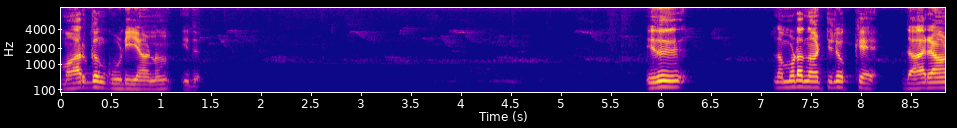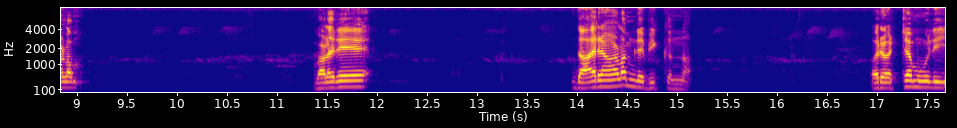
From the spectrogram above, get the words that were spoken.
മാർഗം കൂടിയാണ് ഇത്. ഇത് നമ്മുടെ നാട്ടിലൊക്കെ ധാരാളം വളരെ ധാരാളം ലഭിക്കുന്ന ഒരൊറ്റമൂലി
